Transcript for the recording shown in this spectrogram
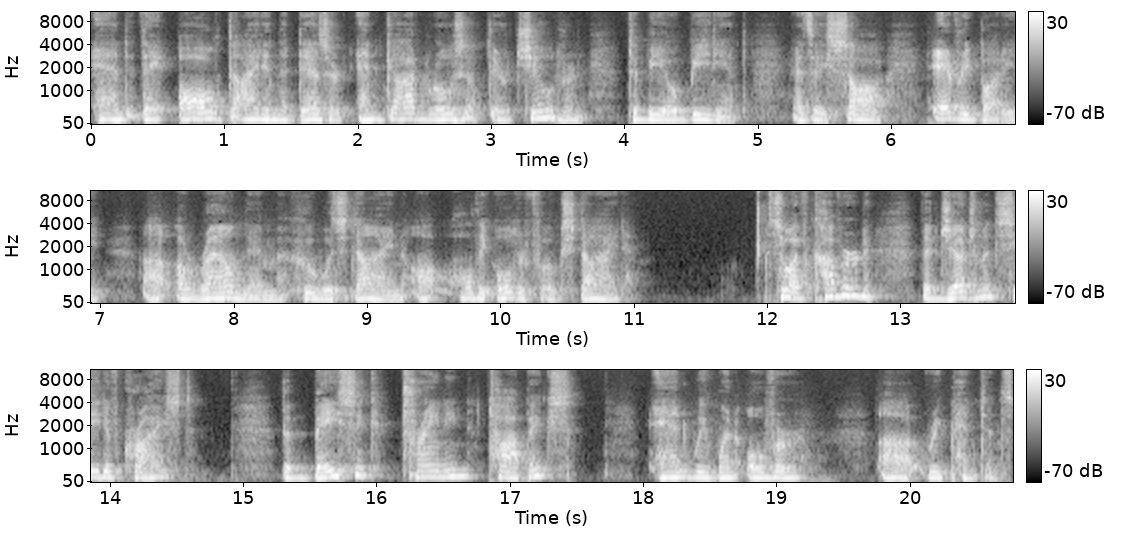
and they all died in the desert and God rose up their children to be obedient as they saw everybody uh, around them who was dying. All, all the older folks died. So I've covered the judgment seat of Christ, the basic training topics, and we went over uh, repentance.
